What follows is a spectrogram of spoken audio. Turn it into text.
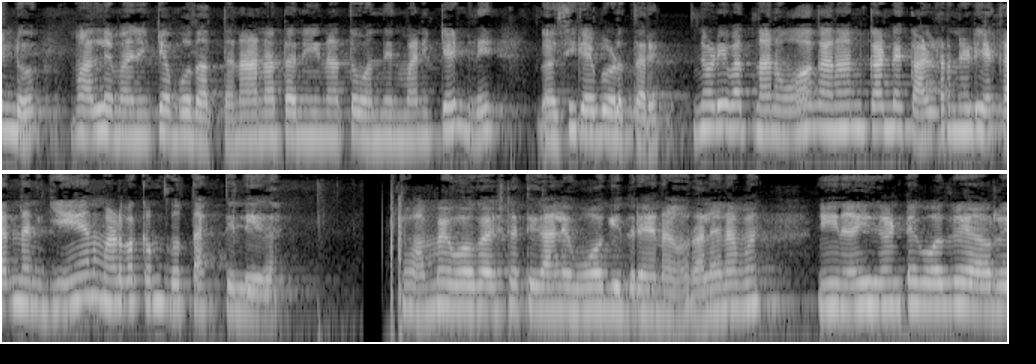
ಮಲ್ಲೆ ಅಲ್ಲೇ ಮನಿಕೆಬೋದತ್ತ ನಾನತ್ತ ನೀನತ್ತ ಒಂದಿನ ಮನಿಕೆಂಡ್ರಿ ಗಸಿಗೆ ಬೀಳ್ತಾರೆ. ನೋಡಿ ಇವತ್ತು ನಾನು ಹೋಗೋಣ ಅನ್ಕಂಡೆ ಕಳ್ರ ನಡಿಯಕಂದ್ರೆ ನನಗೆ ಏನು ಮಾಡ್ಬೇಕಂತ ಗೊತ್ತಾಗ್ತಿಲ್ಲ ಈಗ. ಒಮ್ಮೆ ಹೋಗೋ ಅಷ್ಟೊತ್ತಿಗೆ ಅಲ್ಲಿ ಹೋಗಿದ್ರೆ ಅವ್ರು ಅಲ್ಲೇನಮ್ಮ ನೀನು ಐದು ಗಂಟೆಗೆ ಹೋದ್ರೆ ಅವ್ರು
